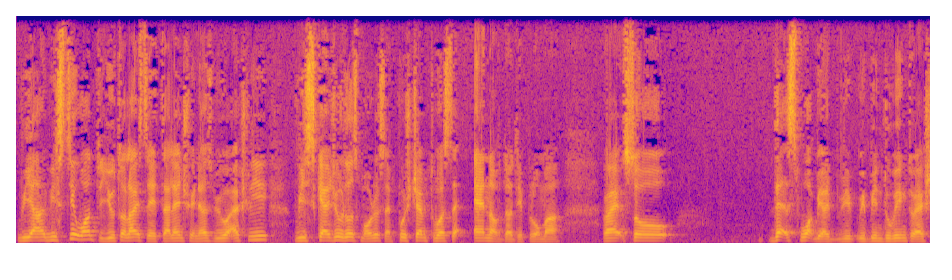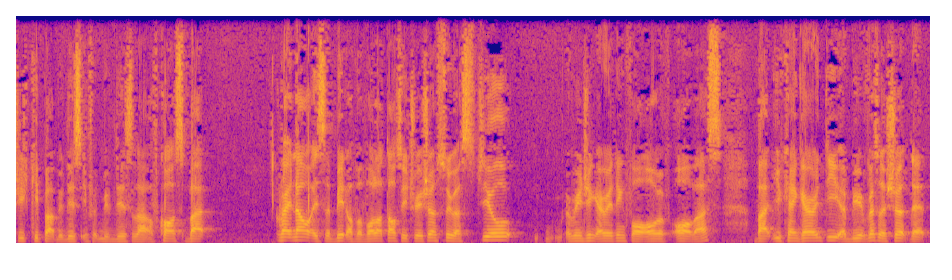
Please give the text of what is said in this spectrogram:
we, are, we still want to utilize the Italian trainers, we will actually reschedule those modules and push them towards the end of the diploma. Right? So that's what we are, we, have been doing to actually keep up with this, with this, of course. But right now it's a bit of a volatile situation, so we are still arranging everything for all of, all of us. But you can guarantee, uh, be rest assured that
